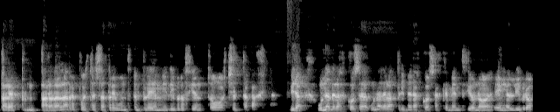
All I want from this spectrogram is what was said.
Para, para dar la respuesta a esa pregunta empleé en mi libro 180 páginas. Mira, una de las cosas, una de las primeras cosas que menciono en el libro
